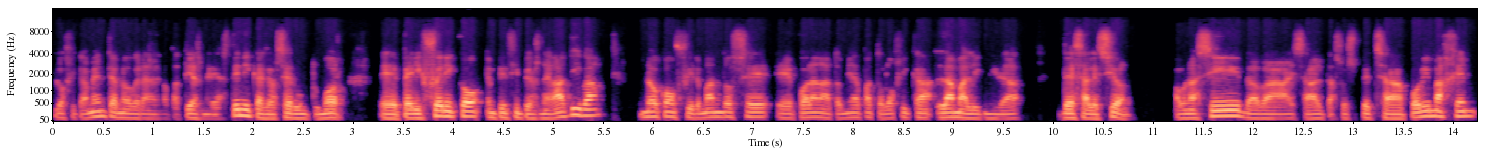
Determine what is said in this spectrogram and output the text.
lógicamente, al no ver adenopatías mediastínicas y al ser un tumor eh, periférico, en principio es negativa, no confirmándose eh, por anatomía patológica la malignidad de esa lesión. Aún así, dada esa alta sospecha por imagen,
